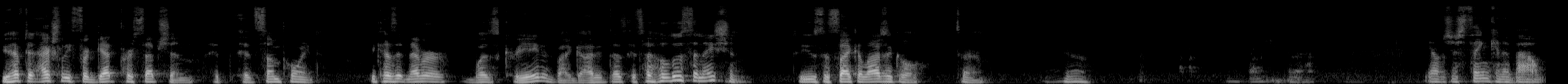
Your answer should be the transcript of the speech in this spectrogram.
you have to actually forget perception at, at some point because it never was created by God. It does. It's a hallucination, to use the psychological term. Yeah. yeah. Thank you for that. Yeah, I was just thinking about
